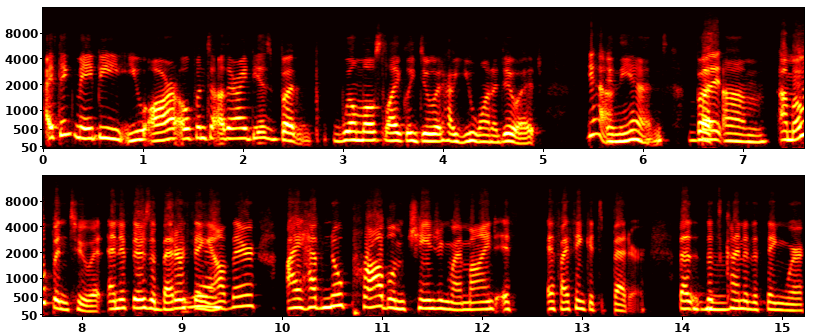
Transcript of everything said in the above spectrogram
I think maybe you are open to other ideas, but will most likely do it how you want to do it. Yeah. In the end. But, But um I'm open to it. And if there's a better thing Yeah. out there, I have no problem changing my mind if if I think it's better. That that's Mhm. kind of the thing where,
